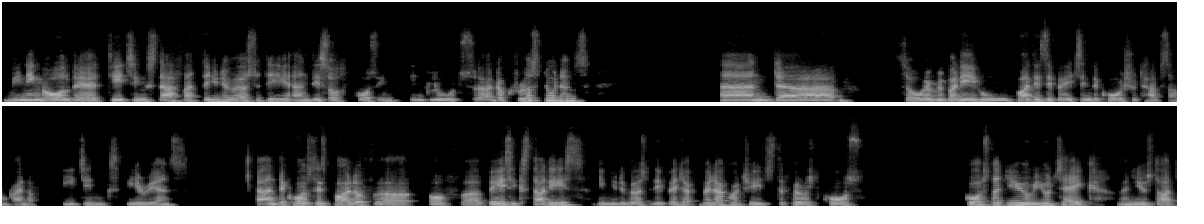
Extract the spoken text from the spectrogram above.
meaning all the teaching staff at the university, and this of course in, includes uh, doctoral students. And uh, so everybody who participates in the course should have some kind of teaching experience. And the course is part of, uh, of uh, basic studies in university pedagogy. It's the first course course that you, you take when you start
